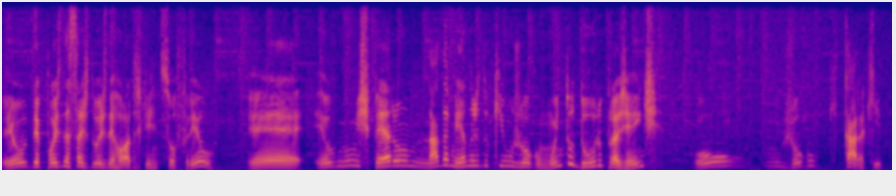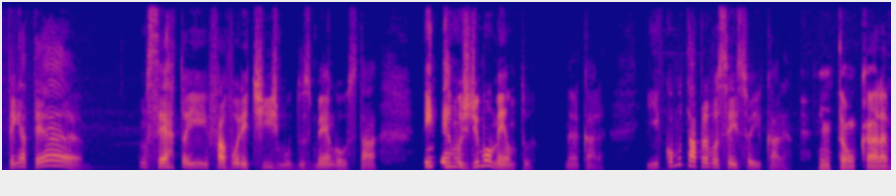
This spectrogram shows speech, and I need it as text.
eu depois dessas duas derrotas que a gente sofreu, é, eu não espero nada menos do que um jogo muito duro pra gente ou um jogo cara, que tem até um certo aí favoritismo dos Bengals, tá? Em termos de momento, né, cara? E como tá para você isso aí, cara? Então, cara,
